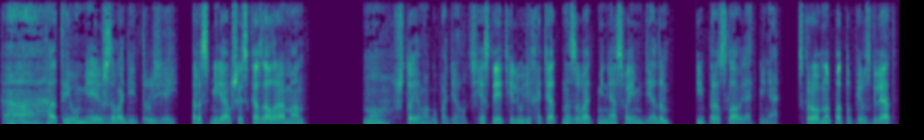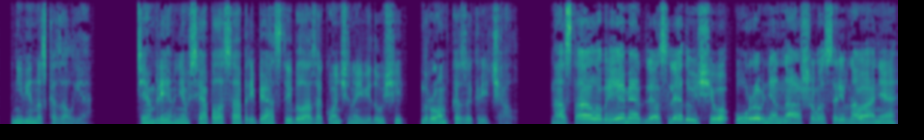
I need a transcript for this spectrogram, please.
«А, а ты умеешь заводить друзей», — рассмеявшись, сказал Роман. «Ну, что я могу поделать, если эти люди хотят называть меня своим дедом и прославлять меня?» Скромно потупив взгляд, невинно сказал я. Тем временем вся полоса препятствий была закончена, и ведущий громко закричал. Настало время для следующего уровня нашего соревнования.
